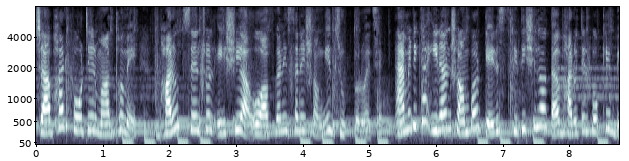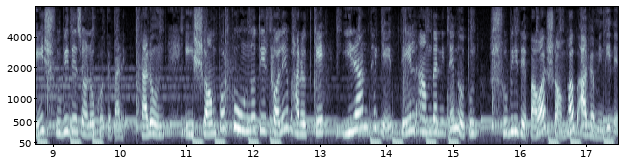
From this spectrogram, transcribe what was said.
চাভার পোর্টের মাধ্যমে ভারত সেন্ট্রাল এশিয়া ও আফগানিস্তানের সঙ্গে যুক্ত রয়েছে। আমেরিকা ইরান সম্পর্কের স্থিতিশীলতা ভারতের পক্ষে বেশ সুবিধাজনক হতে পারে। কারণ এই সম্পর্ক উন্নতির ফলে ভারতকে ইরান থেকে তেল আমদানিতে নতুন সুবিধে পাওয়া সম্ভব আগামী দিনে।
